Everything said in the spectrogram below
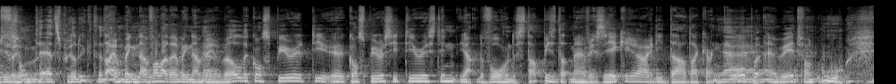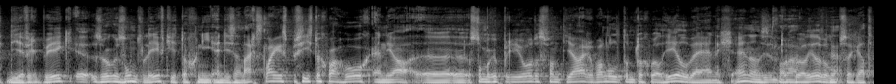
gezondheidsproducten. Daar ben ik dan, voilà, daar ben ik dan Ja. weer wel de conspiracy, conspiracy theorist in. Ja, de volgende stap is dat mijn verzekeraar die data kan Ja, kopen en weet van, oeh, die Verbeek, zo gezond leeft je toch niet. En die zijn hartslag is precies toch wat hoog. En ja, sommige periodes van het jaar wandelt hem toch wel heel weinig. Hè? Dan zit hem Voilà, toch wel heel veel ja. op zijn gat.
